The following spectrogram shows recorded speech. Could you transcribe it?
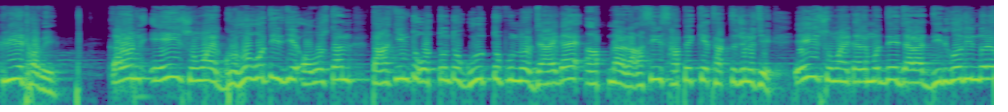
ক্রিয়েট হবে। কারণ এই সময় গ্রহগতির যে অবস্থান, তা কিন্তু অত্যন্ত গুরুত্বপূর্ণ জায়গায় আপনার রাশির সাপেক্ষে থাকতে চলেছে। এই সময়কালের মধ্যে যারা দীর্ঘদিন ধরে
